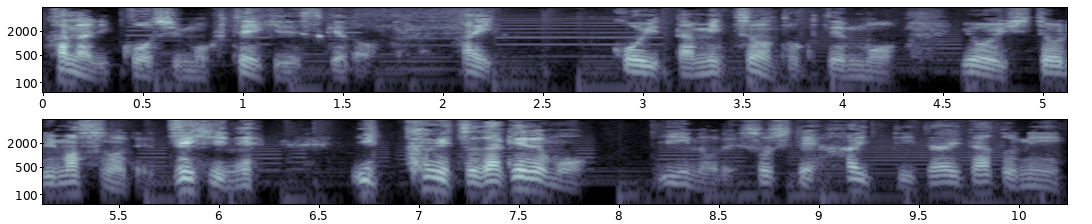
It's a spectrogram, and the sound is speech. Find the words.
かなり更新も不定期ですけど、はい。こういった3つの特典も用意しておりますので、ぜひね、1ヶ月だけでもいいので、そして入っていただいた後に、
